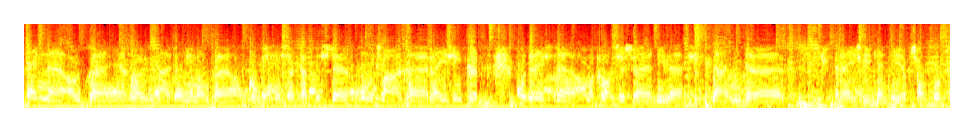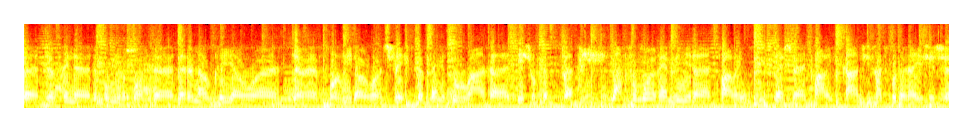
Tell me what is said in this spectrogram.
En ook erg leuk uit Engeland afkomstig is dat, dat is de Volkswagen Racing Cup. Voor de rest alle klasses die we ja, ieder raceweekend hier op Zandvoort eh, terugvinden. De Formule Ford, eh, de Renault Clio, eh, de Formido eh, Swift Cup en de Tourwagen Diesel Cup. Eh, ja, vanmorgen hebben we hier eh, eh, kwalificaties gehad voor de races eh,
